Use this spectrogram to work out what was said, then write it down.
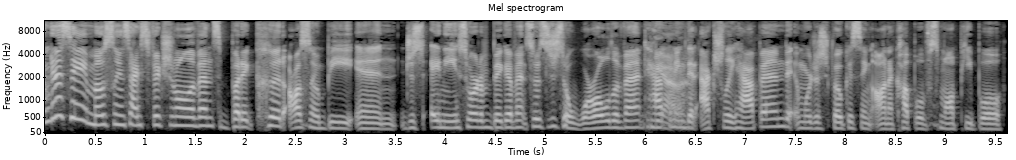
I'm gonna say mostly in science fictional events, but it could also be in just any sort of big event. So it's just a world event happening Yeah. that actually happened, and we're just focusing on a couple of small people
